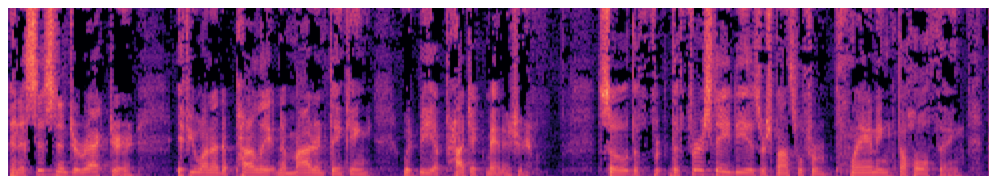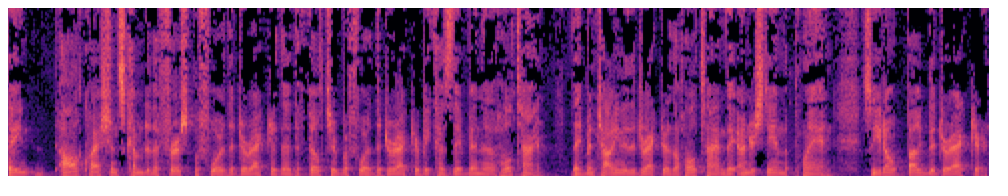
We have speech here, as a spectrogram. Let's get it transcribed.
An assistant director, if you wanted to parlay it into modern thinking, would be a project manager. So the the first AD is responsible for planning the whole thing. They all questions come to the first before the director. They're the filter before the director because they've been there the whole time. They've been talking to the director the whole time. They understand the plan. So you don't bug the director.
